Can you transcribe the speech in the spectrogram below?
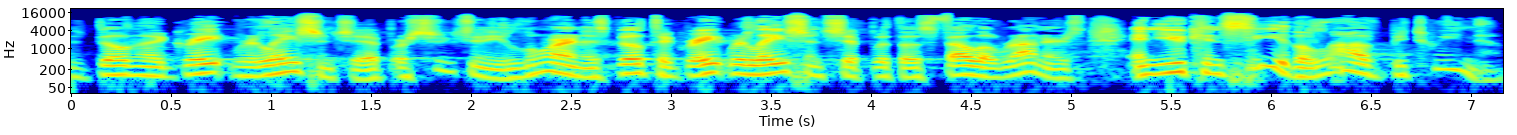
is building a great relationship, or excuse me, Lauren has built a great relationship with those fellow runners, and you can see the love between them.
